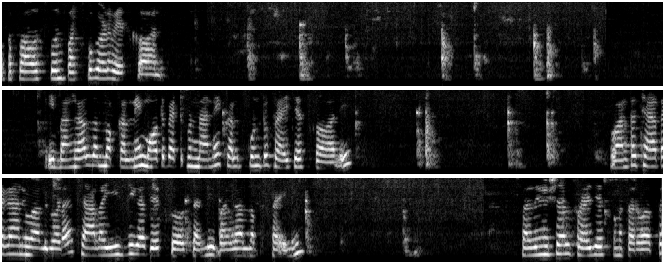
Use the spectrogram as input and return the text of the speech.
ఒక పావు స్పూన్ పసుపు కూడా వేసుకోవాలి. ఈ బంగాళదుంప ముక్కల్ని మూత పెట్టకుండానే కలుపుకుంటూ ఫ్రై చేసుకోవాలి. వంట చేతగాని వాళ్ళు కూడా చాలా ఈజీగా చేసుకోవచ్చు అండి ఈ బంగాళదుంప ఫ్రైని. పది నిమిషాలు ఫ్రై చేసుకున్న తర్వాత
